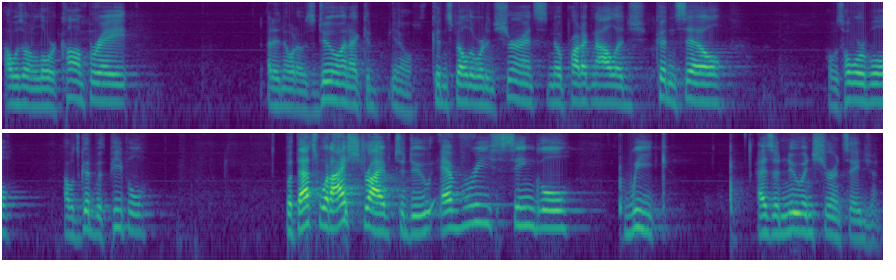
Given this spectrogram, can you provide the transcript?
I was on a lower comp rate. I didn't know what I was doing. I could, you know, couldn't spell the word insurance, no product knowledge, couldn't sell. I was horrible. I was good with people. But that's what I strive to do every single week as a new insurance agent.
